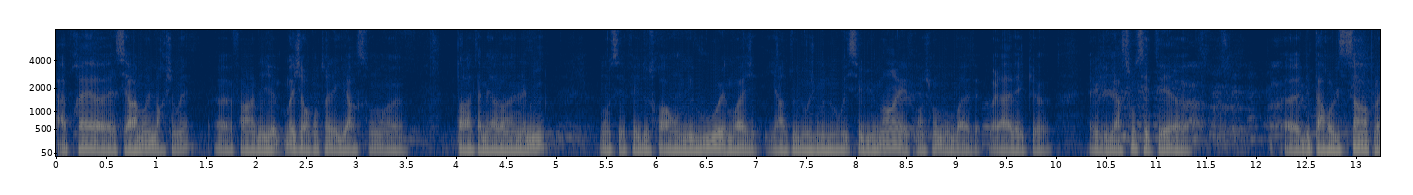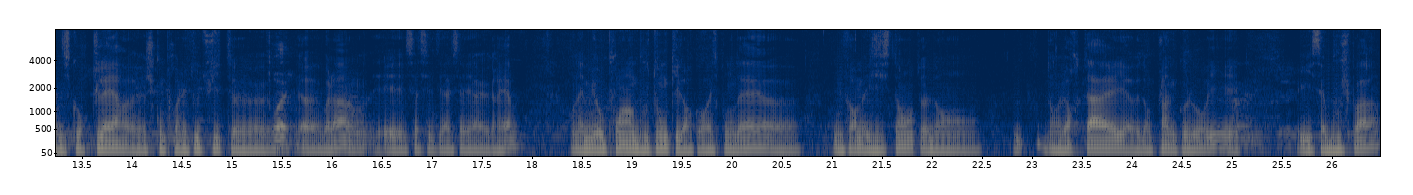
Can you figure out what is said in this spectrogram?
après, euh, c'est vraiment une marche en euh, Enfin, moi, j'ai rencontré les garçons par l'intermédiaire d'un ami. On s'est fait deux, trois rendez-vous. Et moi, il y a un truc dont je me nourris, c'est l'humain. Et franchement, bon, bah, voilà, avec, avec les garçons, c'était des paroles simples, un discours clair. je comprenais tout de suite. voilà, et ça, c'était assez agréable. On a mis au point un bouton qui leur correspondait, une forme existante dans, dans leur taille, dans plein de coloris. Et, et ça bouge pas.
